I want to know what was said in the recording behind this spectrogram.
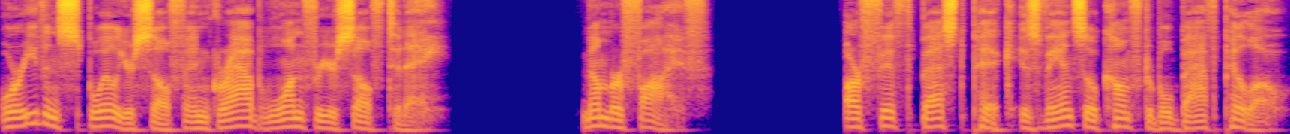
Or even spoil yourself and grab one for yourself today. Number 5. Our fifth best pick is Vanso Comfortable Bath Pillow.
